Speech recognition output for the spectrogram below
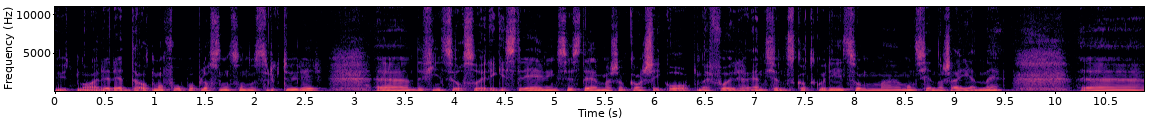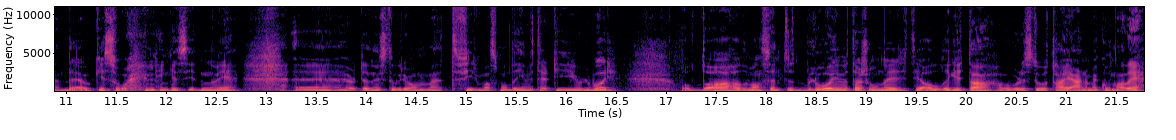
uten å være redd. At man får på plass noen sånne strukturer. Eh, det fins jo også registreringssystemer som kanskje ikke åpner for en kjønnskategori som eh, man kjenner seg igjen i. Eh, det er jo ikke så lenge siden vi hørte en historie om et firma som hadde invitert til julebord. Og da hadde man sendt ut blå invitasjoner til alle gutta, hvor det sto 'ta gjerne med kona di'.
